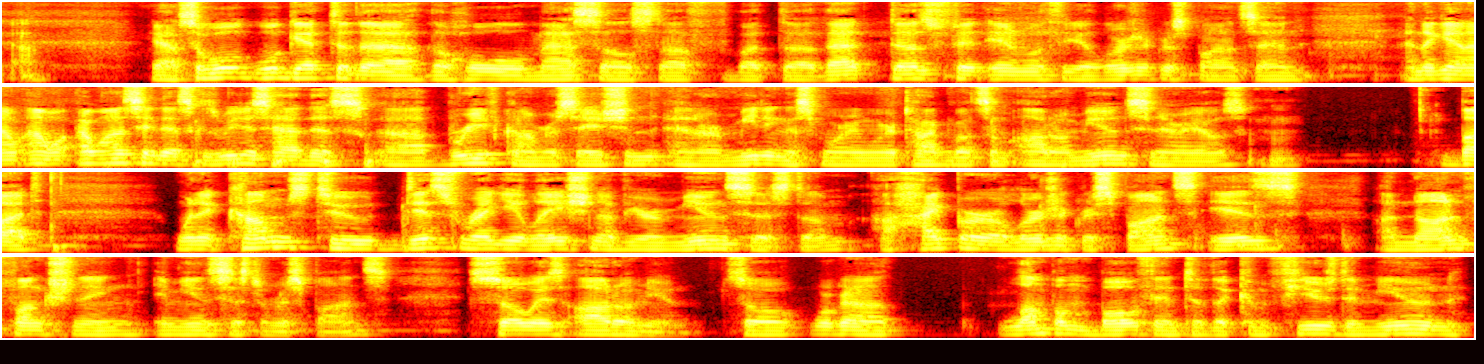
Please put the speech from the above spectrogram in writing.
Yeah, Yeah, so we'll we'll get to the the whole mast cell stuff, but uh, that does fit in with the allergic response. And and again, I, I, want to say this because we just had this uh, brief conversation at our meeting this morning. We were talking about some autoimmune scenarios, but when it comes to dysregulation of your immune system, a hyperallergic response is a non-functioning immune system response. So is autoimmune. So we're going to lump them both into the confused immune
